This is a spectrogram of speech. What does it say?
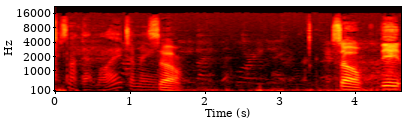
It's not that much. I mean, So, so the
